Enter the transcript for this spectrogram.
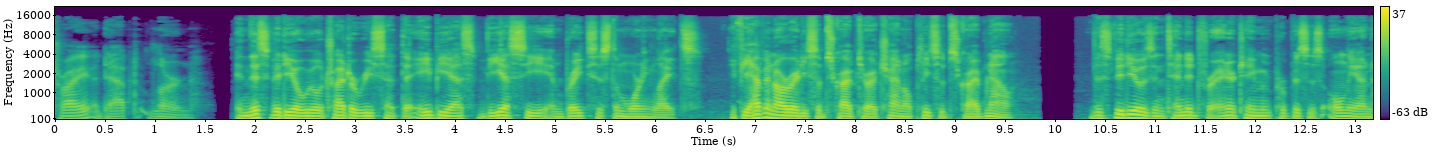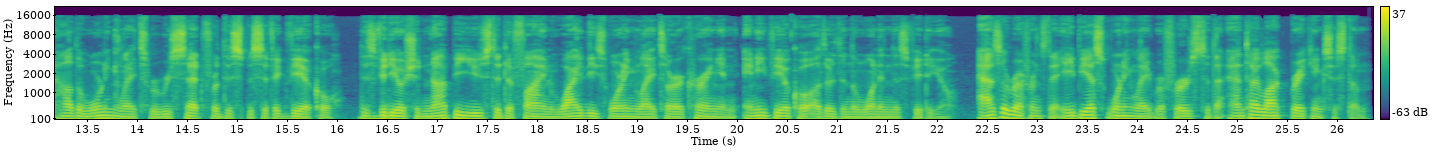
Try, adapt, learn. In this video, we will try to reset the ABS, VSC, and brake system warning lights. If you haven't already subscribed to our channel, please subscribe now. This video is intended for entertainment purposes only on how the warning lights were reset for this specific vehicle. This video should not be used to define why these warning lights are occurring in any vehicle other than the one in this video. As a reference, the ABS warning light refers to the anti-lock braking system.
